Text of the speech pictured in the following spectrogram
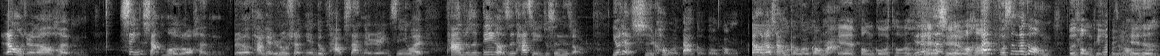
让我觉得很欣赏，或者说很觉得他可以入选年度 Top 三的原因，是因为。他就是第一个，是他其实就是那种有点失控的大狗狗公，然后我就喜欢狗狗公嘛，有点疯过头 的感觉吗？但不是那种，不是疯批，不是疯批，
